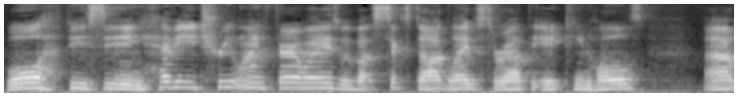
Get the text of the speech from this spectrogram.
We'll be seeing heavy tree lined fairways with about six dog legs throughout the 18 holes, uh,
